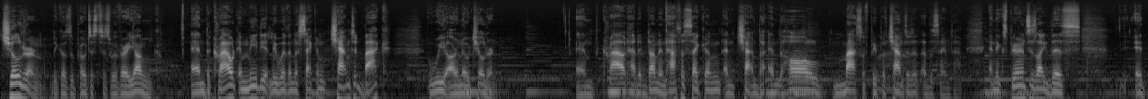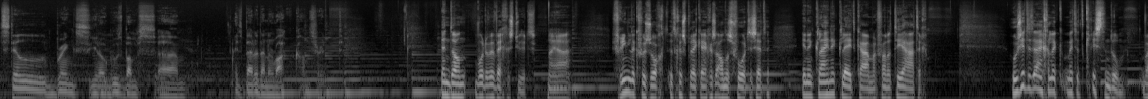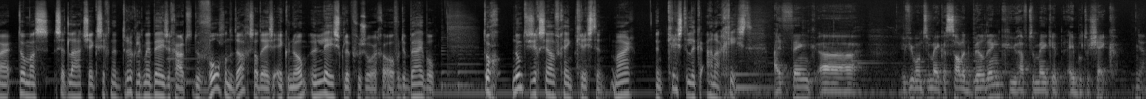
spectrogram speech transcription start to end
children, because the protesters were very young. And the crowd immediately, within a second, chanted back, We are no children. And the crowd had it done in half a second, and, chant, and the whole mass of people chanted it at the same time. And experiences like this it still brings you know goosebumps. Um, it's better than a rock concert. En dan worden we weggestuurd. Nou ja, vriendelijk verzocht het gesprek ergens anders voor te zetten in een kleine kleedkamer van het theater. Hoe zit het eigenlijk met het christendom, waar Thomas Sedlacek zich nadrukkelijk mee bezighoudt? De volgende dag zal deze econoom een leesclub verzorgen over de Bijbel. Toch noemt hij zichzelf geen christen, maar een christelijke anarchist. I think uh, if you want to make a solid building, you have to make it able to shake. Ja.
